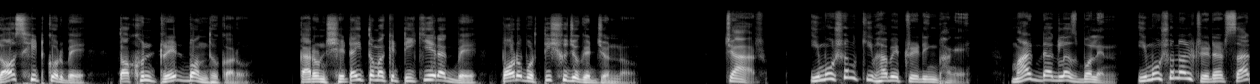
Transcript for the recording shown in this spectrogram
লস হিট করবে, তখন ট্রেড বন্ধ করো, কারণ সেটাই তোমাকে টিকিয়ে রাখবে পরবর্তী সুযোগের জন্য। চার ইমোশন কীভাবে ট্রেডিং ভাঙে? মার্ক ডাগলাস বলেন, emotional traders are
